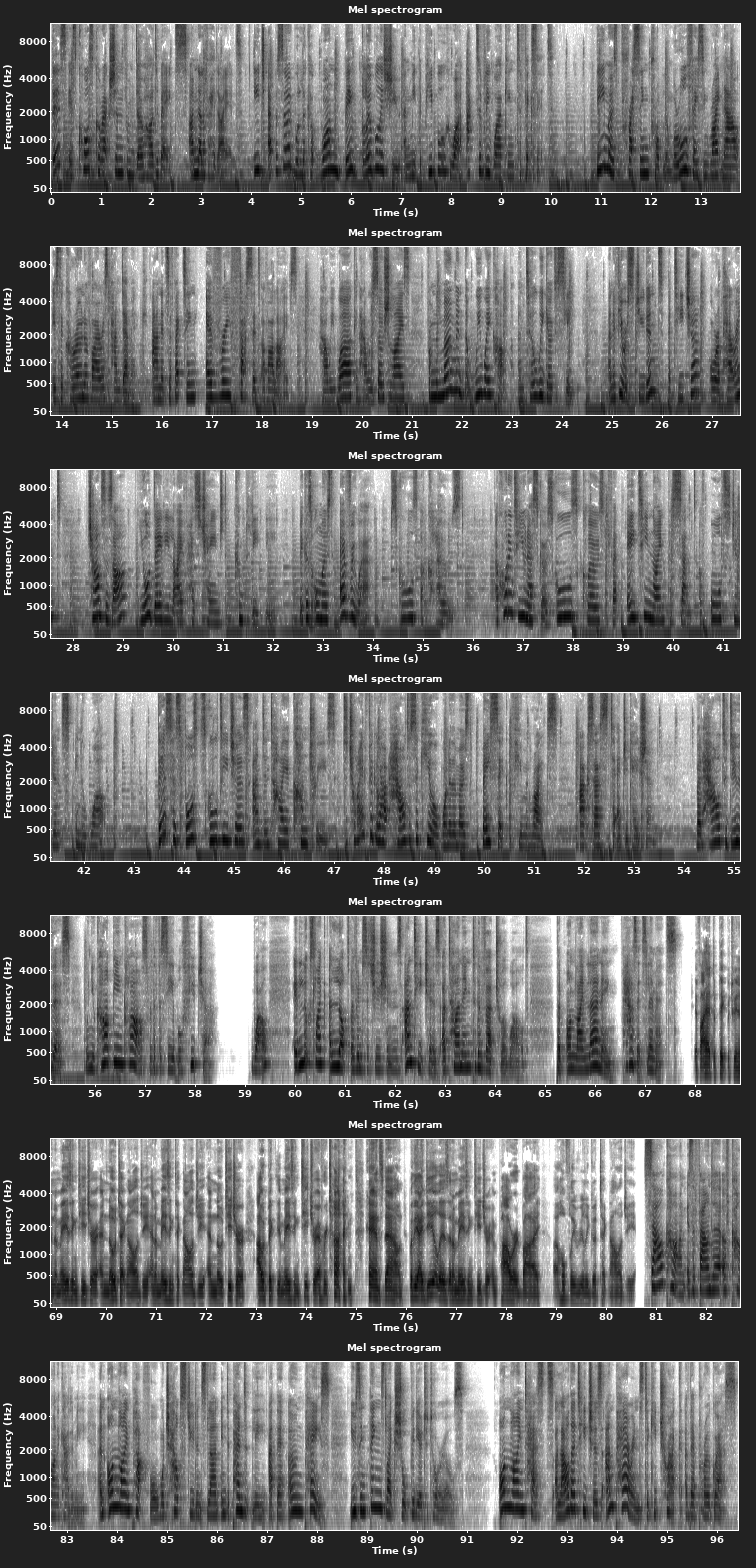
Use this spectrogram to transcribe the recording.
This is Course Correction from Doha Debates. I'm Nelufar Hedayat. Each episode will look at one big global issue and meet the people who are actively working to fix it. The most pressing problem we're all facing right now is the coronavirus pandemic, and it's affecting every facet of our lives how we work and how we socialize, from the moment that we wake up until we go to sleep. And if you're a student, a teacher, or a parent, chances are your daily life has changed completely because almost everywhere schools are closed. According to UNESCO, schools closed for 89% of all students in the world. This has forced school teachers and entire countries to try and figure out how to secure one of the most basic of human rights access to education. But how to do this when you can't be in class for the foreseeable future? Well, it looks like a lot of institutions and teachers are turning to the virtual world, but online learning has its limits. If I had to pick between an amazing teacher and no technology and amazing technology and no teacher, I would pick the amazing teacher every time, hands down. But the ideal is an amazing teacher empowered by uh, hopefully really good technology. Sal Khan is the founder of Khan Academy, an online platform which helps students learn independently at their own pace using things like short video tutorials. Online tests allow their teachers and parents to keep track of their progress.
